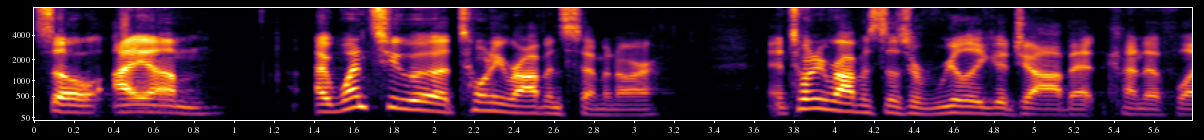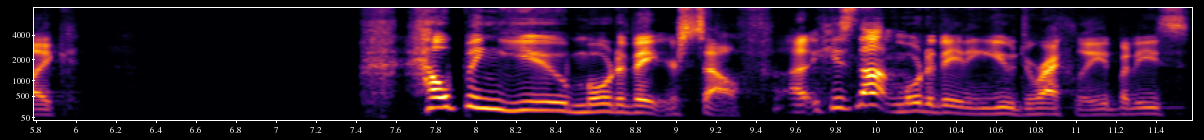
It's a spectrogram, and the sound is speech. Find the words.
So I um I went to a Tony Robbins seminar and Tony Robbins does a really good job at kind of like helping you motivate yourself. Uh, he's not motivating you directly, but he's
